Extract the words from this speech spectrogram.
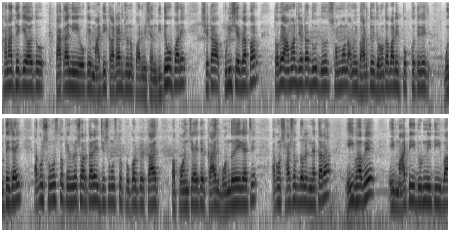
থানা থেকে হয়তো টাকা নিয়ে ওকে মাটি কাটার জন্য পারমিশন দিতেও পারে, সেটা পুলিশের ব্যাপার। তবে আমার যেটা দূর সম্বন্ধ আমি ভারতীয় জনতা পার্টির পক্ষ থেকে বলতে চাই, এখন সমস্ত কেন্দ্র সরকারের যে সমস্ত প্রকল্পের কাজ বা পঞ্চায়েতের কাজ বন্ধ হয়ে গেছে, এখন শাসক দলের নেতারা এইভাবে এই মাটি দুর্নীতি বা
